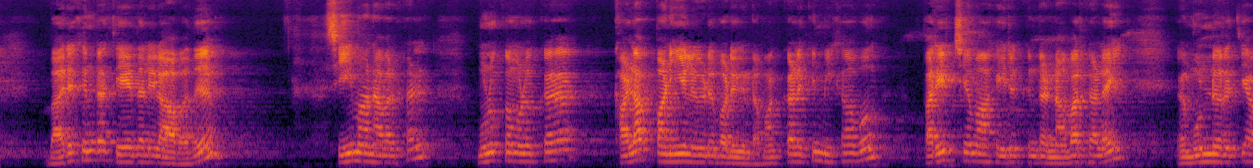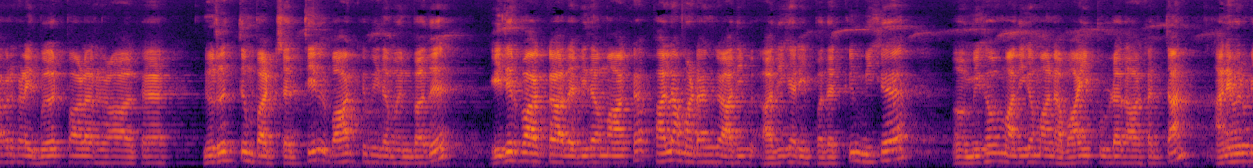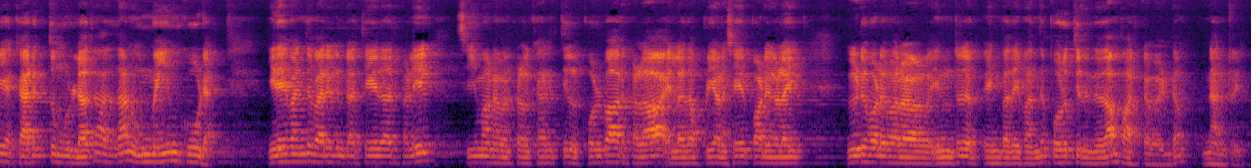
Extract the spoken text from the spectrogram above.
வருகின்ற தேர்தலிலாவது சீமான் அவர்கள் முழுக்க முழுக்க களப்பணியில் ஈடுபடுகின்ற மக்களுக்கு மிகவும் பரிச்சயமாக இருக்கின்ற நபர்களை முன்னிறுத்தி அவர்களை வேட்பாளர்களாக நிறுத்தும் பட்சத்தில் வாக்கு வீதம் என்பது எதிர்பார்க்காத விதமாக பல மடங்கு அதி அதிகரிப்பதற்கு மிக மிகவும் அதிகமான வாய்ப்பு உள்ளதாகத்தான் அனைவருடைய கருத்தும் உள்ளது. அதுதான் உண்மையும் கூட. இதை வந்து வருகின்ற தேர்தல்களில் சீமானவர்கள் கருத்தில் கொள்வார்களா? அல்லது அப்படியான செயற்பாடுகளை ஈடுபடுவார்கள் என்று என்பதை வந்து பொறுத்திருந்து தான் பார்க்க வேண்டும். நன்றி.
